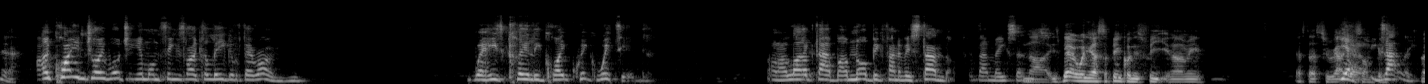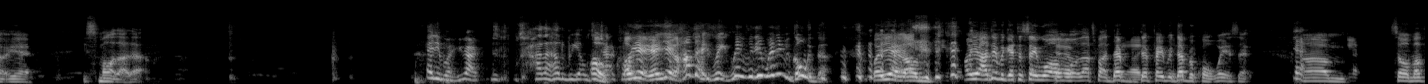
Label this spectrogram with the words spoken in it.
Yeah. I quite enjoy watching him on things like A League of Their Own, where he's clearly quite quick witted. And I like that, but I'm not a big fan of his stand up, if that makes sense. Nah, it's better when he has to think on his feet. You know what I mean? That's that's to react yeah, something. exactly. But yeah, he's smart like that. Anyway, right. How the hell did we get onto Oh, Jack oh yeah, yeah, yeah. How the heck? Wait, wait, where did, where did we go with that? But yeah, um, oh yeah, I didn't even get to say what, what that's my Deb, Yeah. Deb favorite Deborah quote. Wait a sec. Yeah. Um, so my,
